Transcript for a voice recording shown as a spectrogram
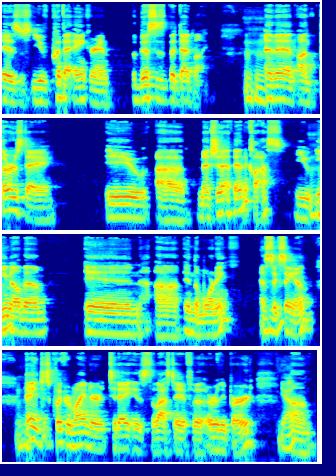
is you put that anchor in. This is the deadline, hmm and then on Thursday, you uh, mention it at the end of class. You Mhm. email them in uh, in the morning at Mhm. six a.m Mhm. hey, just quick reminder: today is the last day of the early bird. Yeah. Um,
